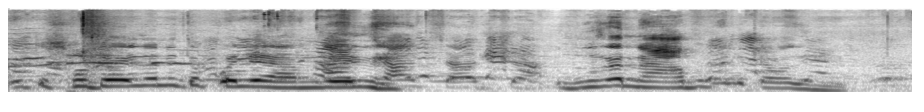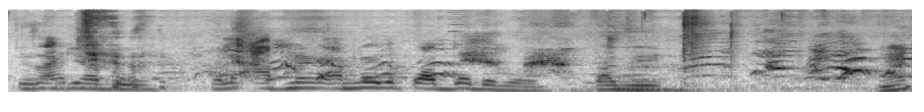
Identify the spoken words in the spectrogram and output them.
ওই তো ছোট এই জন্যই তো কইলে আমি আচ্ছা আচ্ছা আচ্ছা। বুঝেন না খালি কেমন জানি তো তাহলে আপনি আমরা এই যে পদ্মা দেবো রাজি? হ্যাঁ?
